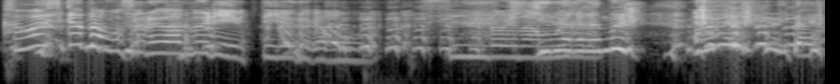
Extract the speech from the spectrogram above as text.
かわし方もそれは無理っていうのがもうしんどいな弾きながら無理。無理みたいな。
